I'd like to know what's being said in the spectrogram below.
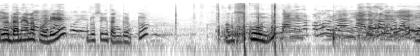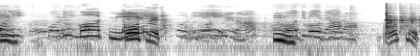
ఇక ధనియాల పొడి రుచికి తగ్గట్టు ఒక స్పూన్. కొత్తిమీర. కొత్తిమీర.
